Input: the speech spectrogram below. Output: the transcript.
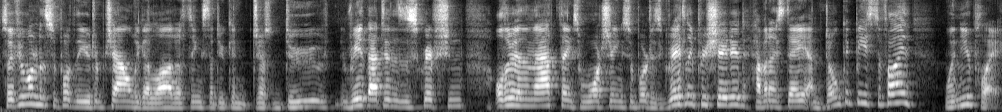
So if you wanted to support the YouTube channel, we got a lot of things that you can just do. Read that in the description. Other than that, thanks for watching. Support is greatly appreciated. Have a nice day, and don't get beastified when you play.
